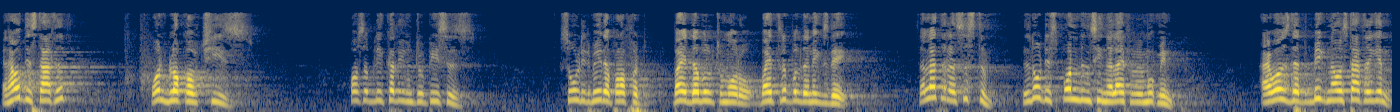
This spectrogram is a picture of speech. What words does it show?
And how they started? One block of cheese, possibly cut it into pieces, sold it, made a profit, buy double tomorrow, buy triple the next day. It's Allah Ta'ala system. There's no despondency in the life of a mu'min. I was that big, now start again.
